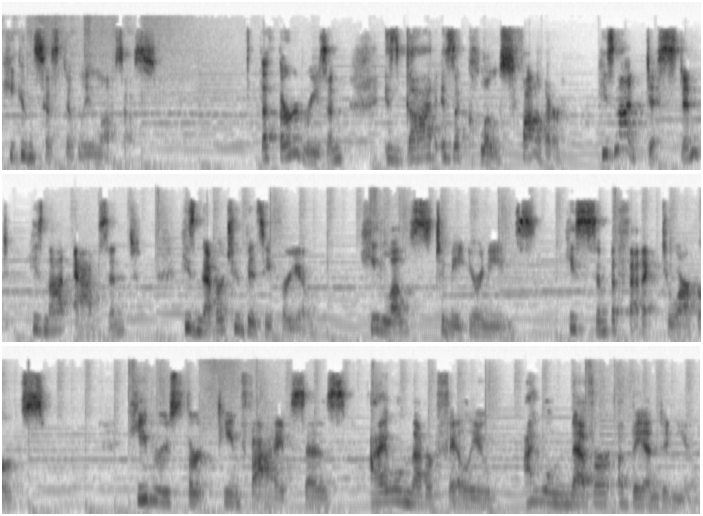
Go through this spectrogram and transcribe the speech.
He consistently loves us. The third reason is God is a close father. He's not distant, He's not absent, He's never too busy for you. He loves to meet your needs, He's sympathetic to our hurts. Hebrews 13:5 says, I will never fail you. I will never abandon you.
